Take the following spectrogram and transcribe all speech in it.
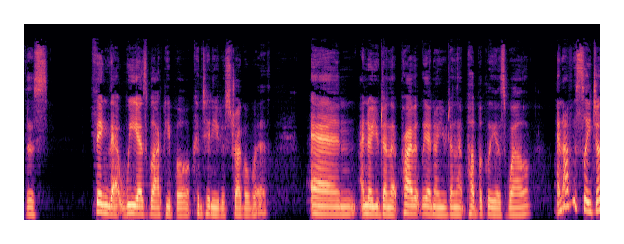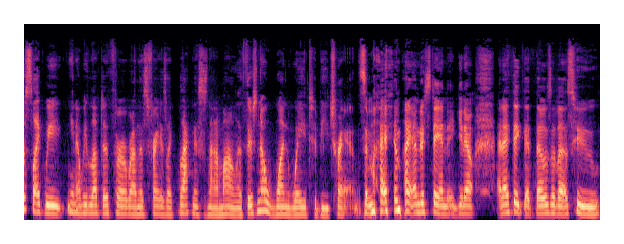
this thing that we as black people continue to struggle with. And I know you've done that privately. I know you've done that publicly as well. And obviously, just like we, you know, we love to throw around this phrase, like blackness is not a monolith. There's no one way to be trans in my, in my understanding, you know, and I think that those of us who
